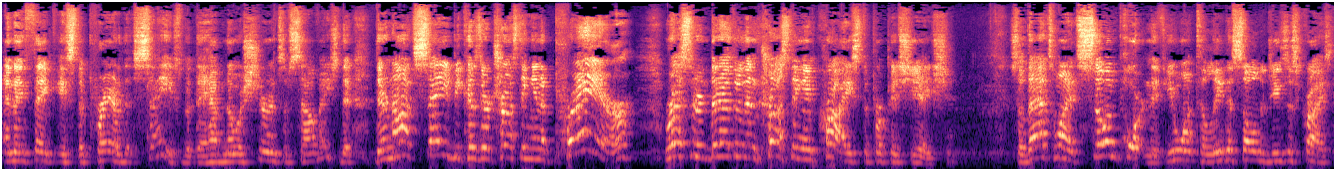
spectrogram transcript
And they think it's the prayer that saves, but they have no assurance of salvation. They're not saved because they're trusting in a prayer rather than trusting in Christ, the propitiation. So that's why it's so important if you want to lead a soul to Jesus Christ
